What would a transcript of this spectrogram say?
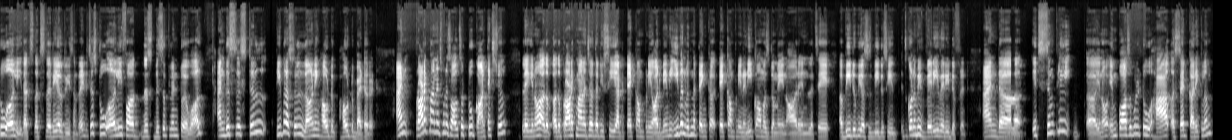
too early. That's that's the real reason right? It's just too early for this discipline to evolve and this is still people are still learning how to how to better it. And product management is also too contextual like you know the, the product manager that you see at a tech company or maybe even within a tech, tech company in an e-commerce domain or in let's say a b2b versus b2c it's going to be very very different. And uh, it's simply uh, you know impossible to have a set curriculum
